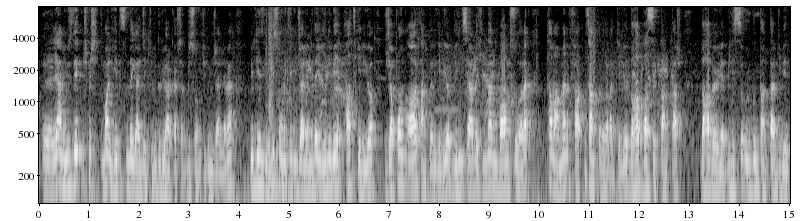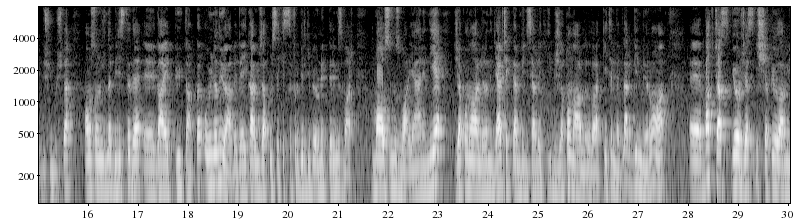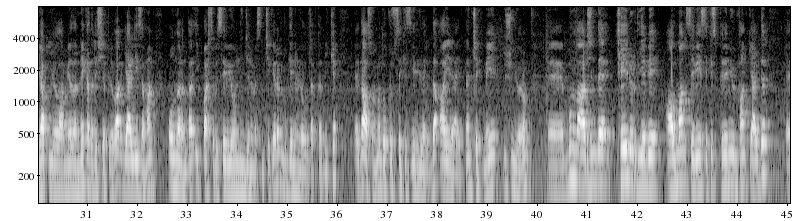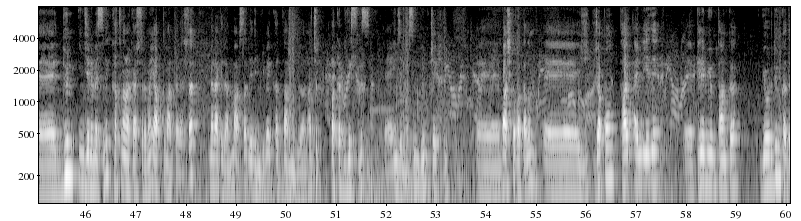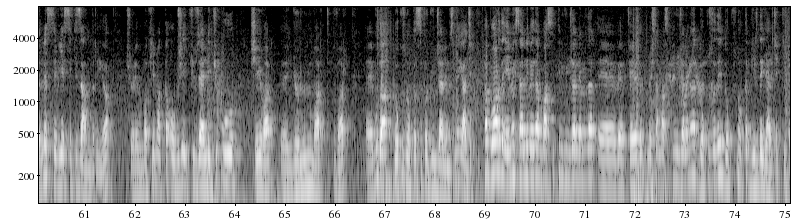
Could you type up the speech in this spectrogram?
Ee, yani %75 ihtimal 7'sinde gelecek gibi duruyor arkadaşlar bir sonraki güncelleme. Bildiğiniz gibi bir sonraki güncellemede yeni bir hat geliyor. Japon ağır tankları geliyor. Bilgisayardakinden bağımsız olarak tamamen farklı tanklar olarak geliyor. Daha basit tanklar. Daha böyle Bliss'e uygun tanklar gibi düşünmüşler. Ama sonucunda Bliss'te de e, gayet büyük tanklar oynanıyor abi. VK 168-01 gibi örneklerimiz var. Mouse'umuz var. Yani niye Japon ağırlarını gerçekten bilgisayardaki gibi Japon ağırları olarak getirmediler bilmiyorum ama ee, bakacağız, göreceğiz. İş yapıyorlar mı, yapmıyorlar mı ya da ne kadar iş yapıyorlar. Geldiği zaman onların da ilk başta bir seviye onun incelemesini çekerim. Bu genel olacak tabii ki. Ee, daha sonra 9, 8, 7'leri de ayrı ayetten çekmeyi düşünüyorum. Ee, bunun haricinde Kailer diye bir Alman seviye 8 premium tank geldi. Ee, dün incelemesini katılan arkadaşlarıma yaptım arkadaşlar. Merak eden varsa dediğim gibi katılan videolarını açıp bakabilirsiniz. Ee, incelemesini dün çektim. Ee, başka bakalım. Ee, Japon Type 57 e, premium tankı gördüğüm kadarıyla seviye 8 andırıyor. Şöyle bir bakayım hatta obje 252U şeyi var, e, görünümü var, tipi var. E, bu da 9.0 güncellemesine gelecek. Ha bu arada EMX50B'den bahsettiğim güncellemeler e, ve FV45'ten bahsettiğim güncellemeler 9'da değil 9.1'de gelecek gibi.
